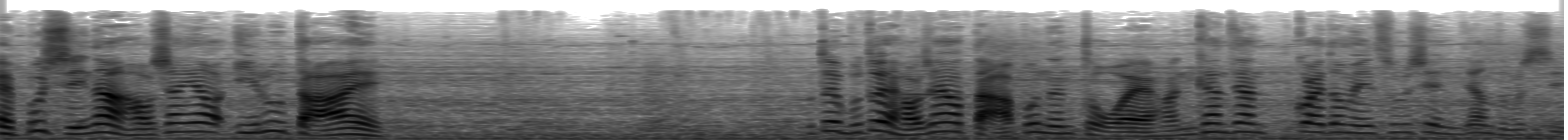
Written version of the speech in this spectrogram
哎，不行啊，好像要一路打哎。不对不对，好像要打，不能躲哎。好，你看这样怪都没出现，这样怎么行？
